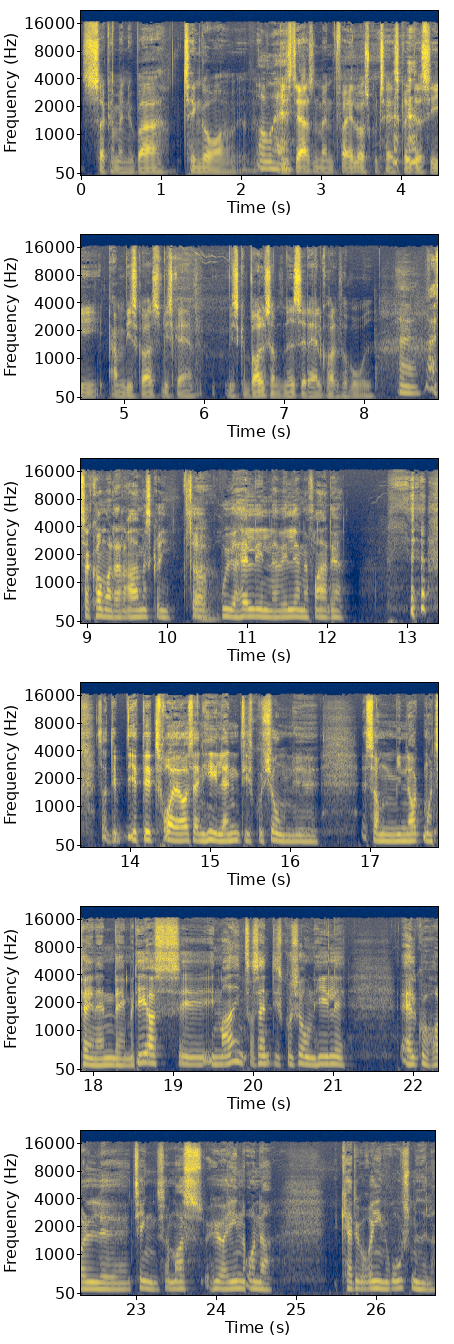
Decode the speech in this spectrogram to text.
så kan man jo bare tænke over, Oha. hvis det er sådan, man for alvor skulle tage skridt og sige, at vi skal også, vi skal, vi skal voldsomt nedsætte alkoholforbruget. Ja, altså kommer der et rammeskrig, så ja. Ryger halvdelen af vælgerne fra der. så det, det, det tror jeg også er en helt anden diskussion, øh, som vi nok må tage en anden dag. Men det er også øh, en meget interessant diskussion, hele alkohol-tingen, som også hører ind under kategorien rusmidler.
